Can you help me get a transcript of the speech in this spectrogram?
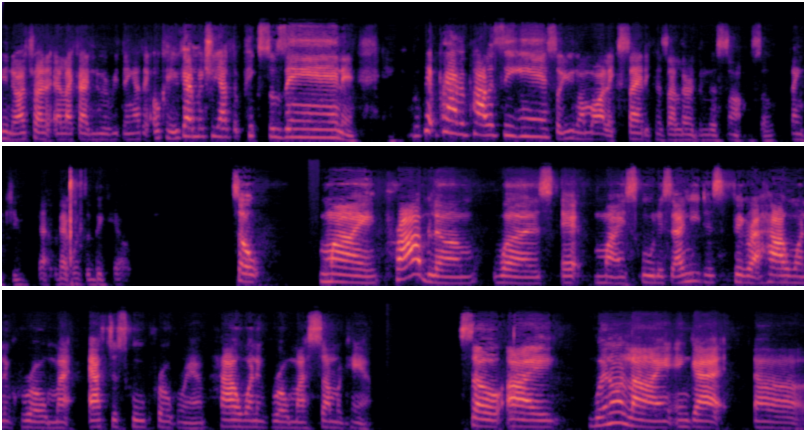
you know, I try to act like I knew everything. I think, okay, you got to make sure you have the pixels in and put private policy in. So, you know, I'm all excited because I learned a little something. So thank you. That, that was a big help. So my problem was at my school is I need to figure out how I want to grow my after school program, how I want to grow my summer camp. So I went online and got uh,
